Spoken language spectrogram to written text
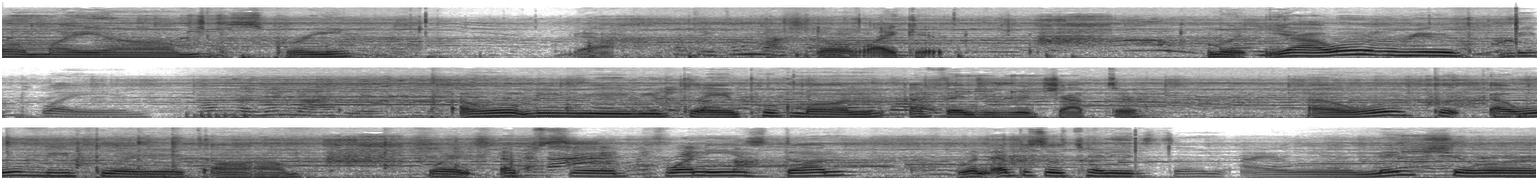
on my um screen. Yeah, don't like it. But yeah, I won't really be playing. I won't be really be playing Pokemon Adventure Chapter. I will put. I will be playing it um when episode 20 is done. When episode 20 is done, I will make sure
